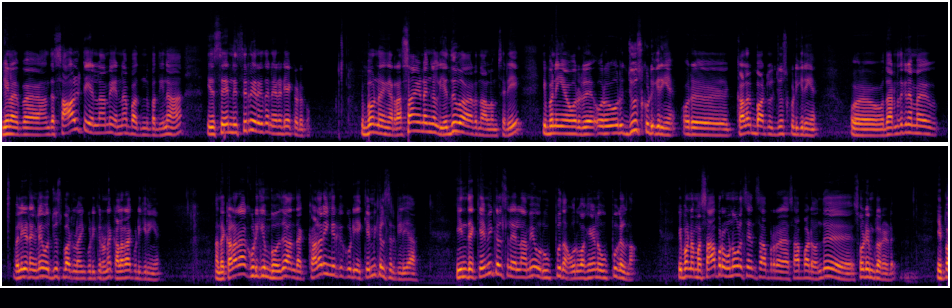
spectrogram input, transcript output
ஓகேங்களா இப்போ அந்த சால்ட்டு எல்லாமே என்ன பார்த்து பார்த்தீங்கன்னா இது சிறு சிறுநீரகத்தை நேரடியாக கிடைக்கும். இப்போ நீங்கள் ரசாயனங்கள் எதுவாக இருந்தாலும் சரி இப்போ நீங்கள் ஒரு ஒரு ஒரு ஜூஸ் குடிக்கிறீங்க ஒரு கலர் பாட்டில் ஜூஸ் குடிக்கிறீங்க. ஒரு உதாரணத்துக்கு நம்ம வெளியிடங்களே ஒரு ஜூஸ் பாட்டில் வாங்கி குடிக்கிறோன்னா கலராக குடிக்கிறீங்க. அந்த கலராக குடிக்கும்போது அந்த கலரிங் இருக்கக்கூடிய கெமிக்கல்ஸ் இருக்கு இல்லையா? இந்த கெமிக்கல்ஸில் எல்லாமே ஒரு உப்பு தான் ஒரு வகையான உப்புகள் தான். இப்போ நம்ம சாப்பிட்ற உணவில் சேர்ந்து சாப்பிட்ற சாப்பாடு வந்து சோடியம் குளோரைடு இப்போ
